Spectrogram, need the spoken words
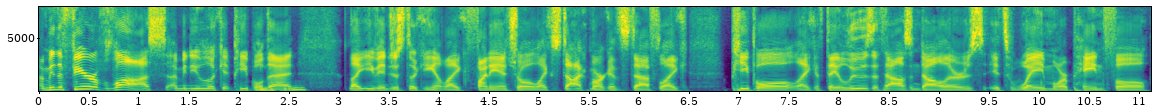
I mean, the fear of loss. I mean, you look at people that, mm-hmm. like, even just looking at like financial, like stock market stuff, like people, like if they lose a thousand dollars, it's way more painful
